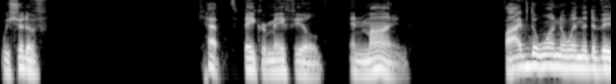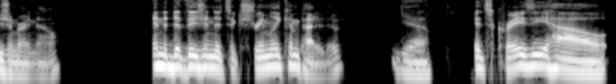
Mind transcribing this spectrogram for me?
we should have kept Baker Mayfield in mind. Five to one to win the division right now. In a division that's extremely competitive. Yeah. It's crazy how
